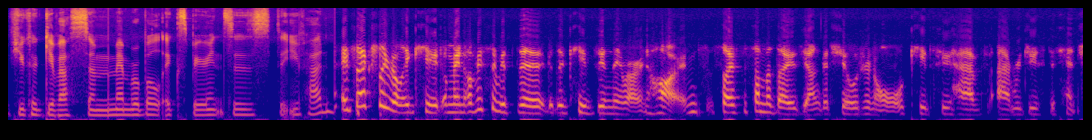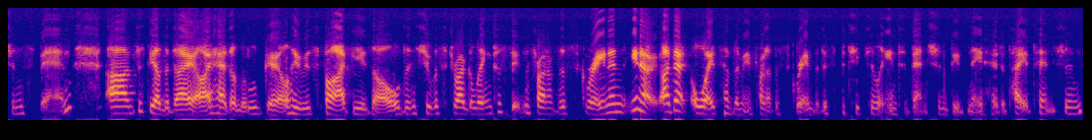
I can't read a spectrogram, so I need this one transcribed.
if you could give us some memorable experiences that you've had. It's actually really cute. I mean, obviously with the the kids in their own homes. So for some of those younger children or kids who have uh, reduced attention span, uh, just the other day I had a little girl who was five years old and she was struggling to sit in front of the screen. And you know, I don't always have them in front of the screen, but this particular intervention did need her to pay attention.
